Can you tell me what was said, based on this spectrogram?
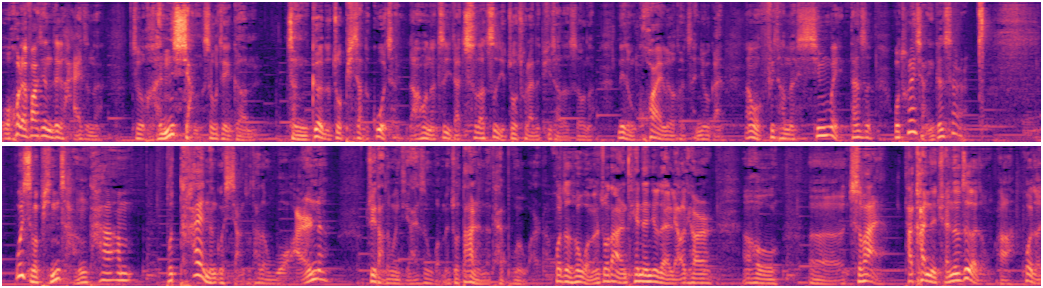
我后来发现这个孩子呢就很享受这个整个的做披萨的过程，然后呢自己在吃到自己做出来的披萨的时候呢，那种快乐和成就感让我非常的欣慰。但是我突然想一个事儿，为什么平常他不太能够享受他的玩儿呢？最大的问题还是我们做大人的太不会玩了，或者说我们做大人天天就在聊天儿，然后呃吃饭。他看的全都这种啊，或者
